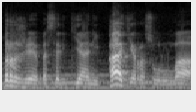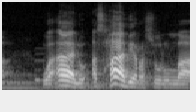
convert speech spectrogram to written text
بڕژێ بەسەر گیانی پاکی ڕەسوڵ اللە و ئال و ئەسحابی ڕەسوڵ اللە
